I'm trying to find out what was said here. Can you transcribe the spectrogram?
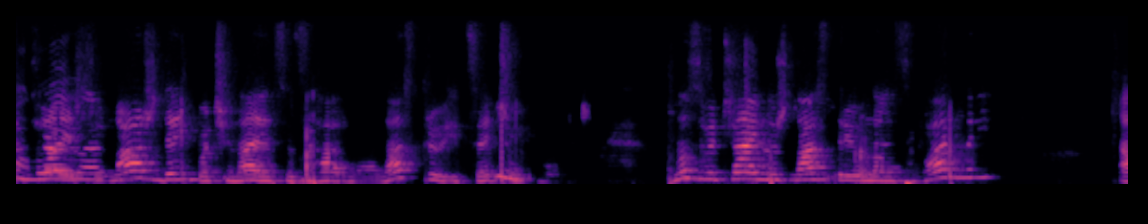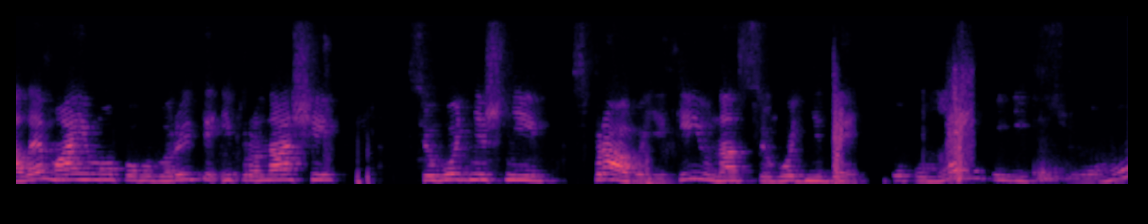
означає, що наш день починається з гарного настрою, і це чудово. Ну, звичайно ж, настрій у нас гарний, але маємо поговорити і про наші сьогоднішні справи, який у нас сьогодні день. Допоможе мені в цьому.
